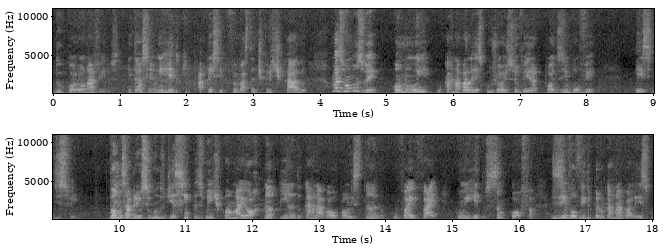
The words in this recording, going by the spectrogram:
do coronavírus. Então, assim, é um enredo que a princípio foi bastante criticado, mas vamos ver como o carnavalesco, o Jorge Silveira, pode desenvolver esse desfile. Vamos abrir o segundo dia simplesmente com a maior campeã do carnaval paulistano, o Vai Vai, com o enredo Sankofa, desenvolvido pelo carnavalesco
